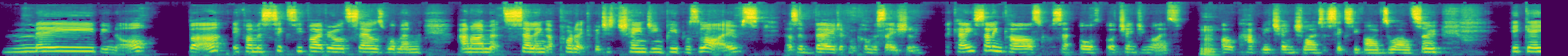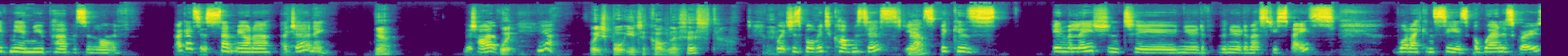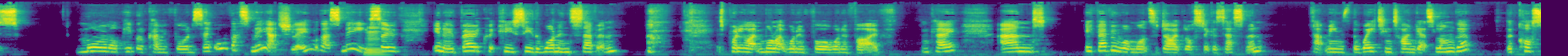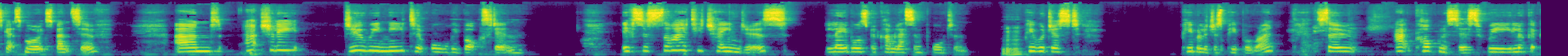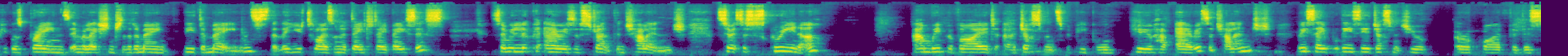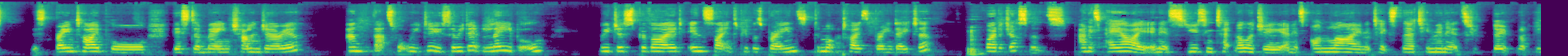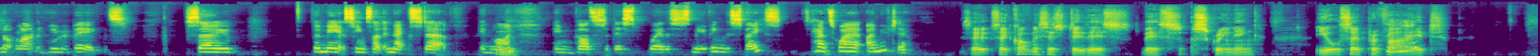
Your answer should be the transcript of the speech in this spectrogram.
Maybe not. But if I'm a 65 year old saleswoman and I'm selling a product which is changing people's lives, that's a very different conversation. Okay. Selling cars or, or, or changing lives. Hmm. I'll happily change lives at 65 as well. So it gave me a new purpose in life. I guess it sent me on a, a journey. Yeah. Which I, Which, yeah which brought you to Cognassist? which has brought me to Cognassist, Yeah. yes, because in relation to neurod- the neurodiversity space, what I can see is awareness grows. More and more people are coming forward and say, "Oh, that's me, actually. Well, that's me." Mm. So, you know, very quickly you see the one in seven. it's probably like more like one in four, one in five. Okay, and if everyone wants a diagnostic assessment, that means the waiting time gets longer, the cost gets more expensive, and actually, do we need to all be boxed in? if society changes, labels become less important. Mhm. People just people are just people, right? So at Cognassist, we look at people's brains in relation to the domain the domains that they utilize on a day-to-day basis. So we look at areas of strength and challenge. So it's a screener and we provide adjustments for people who have areas of challenge. We say, well, these are the adjustments you are required for this this brain type or this domain challenge area. And that's what we do. So we don't label, we just provide insight into people's brains, democratize brain data, Mhm. provide adjustments. And it's AI and it's using technology and it's online. It takes 30 minutes. You don't, you're not reliant on human beings. So for me, it seems like the next step in life in regards to this, where this is moving, this space. Hence why I moved here. So, so Cognassist do this this screening. You also provide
